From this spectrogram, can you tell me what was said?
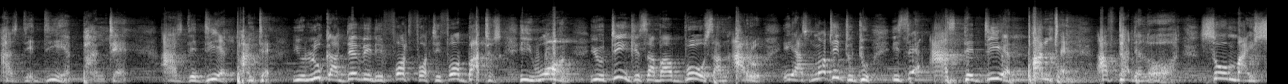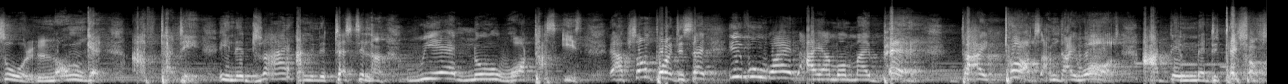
as the deer panted as the deer panted. You look at David, he fought 44 battles, he won. You think it's about bows and arrow. He has nothing to do. He said, As the deer panted after the Lord, so my soul longed after thee in a dry and in a thirsty land where no waters is. At some point, he said, Even while I am on my bed, thy thoughts and thy words are the meditations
